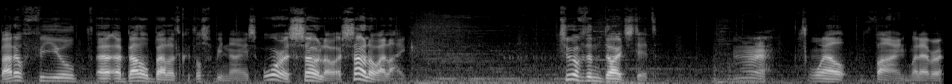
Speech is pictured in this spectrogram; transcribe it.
Battlefield, uh, a battle ballad could also be nice. Or a solo. A solo I like. Two of them dodged it. Eh, well, fine, whatever.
